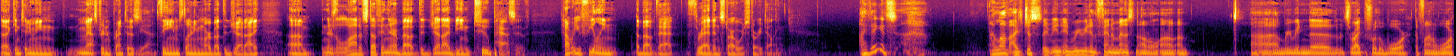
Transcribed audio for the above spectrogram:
uh, continuing Master and Apprentice themes, learning more about the Jedi. Um, and there's a lot of stuff in there about the Jedi being too passive. How are you feeling about that thread in Star Wars storytelling? I think it's. I love. I just in, in rereading the Phantom Menace novel. Uh, I'm, uh, I'm rereading the. It's right before the war, the final war,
